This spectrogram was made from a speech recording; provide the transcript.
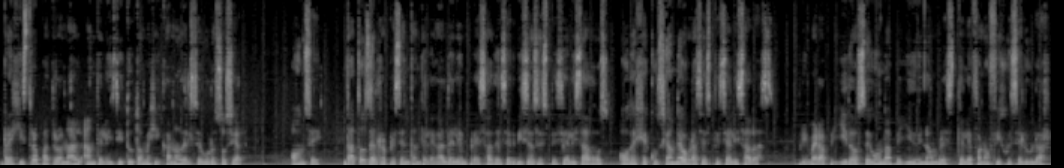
Registro patronal ante el Instituto Mexicano del Seguro Social. 11. Datos del representante legal de la empresa de servicios especializados o de ejecución de obras especializadas primer apellido, segundo apellido y nombres, teléfono fijo y celular,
